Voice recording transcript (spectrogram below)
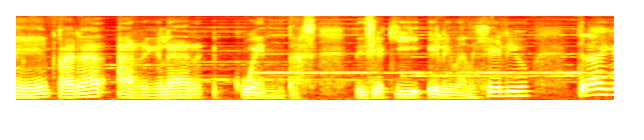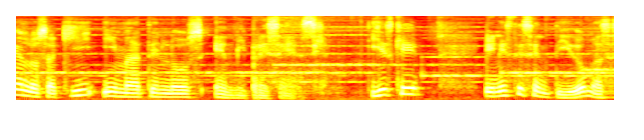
eh, para arreglar cuentas. Dice aquí el Evangelio, tráiganlos aquí y mátenlos en mi presencia. Y es que en este sentido, más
